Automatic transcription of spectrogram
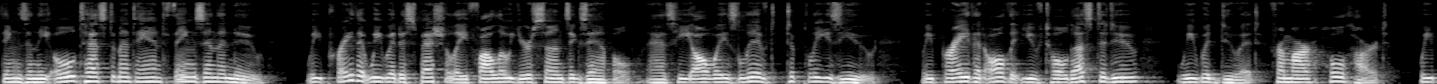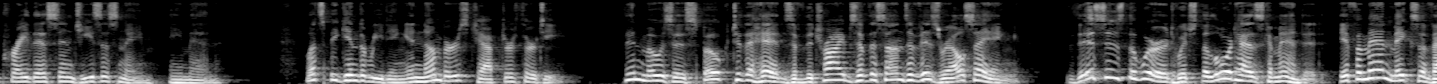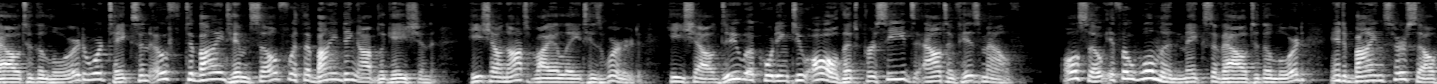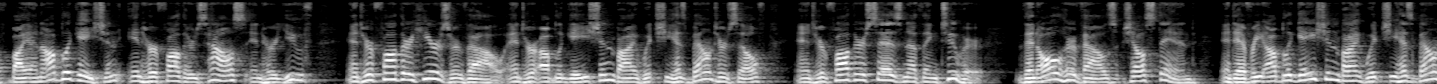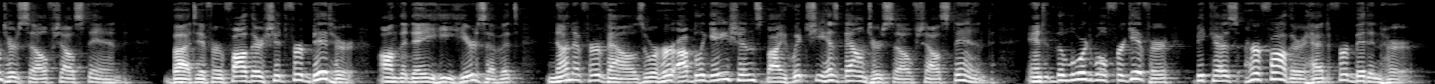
things in the Old Testament and things in the New. We pray that we would especially follow your Son's example, as he always lived to please you. We pray that all that you've told us to do, we would do it from our whole heart. We pray this in Jesus' name. Amen. Let's begin the reading in Numbers chapter 30. Then Moses spoke to the heads of the tribes of the sons of Israel, saying, this is the word which the Lord has commanded. If a man makes a vow to the Lord, or takes an oath to bind himself with a binding obligation, he shall not violate his word. He shall do according to all that proceeds out of his mouth. Also, if a woman makes a vow to the Lord, and binds herself by an obligation in her father's house in her youth, and her father hears her vow and her obligation by which she has bound herself, and her father says nothing to her, then all her vows shall stand, and every obligation by which she has bound herself shall stand. But if her father should forbid her on the day he hears of it, none of her vows or her obligations by which she has bound herself shall stand, and the Lord will forgive her, because her father had forbidden her.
